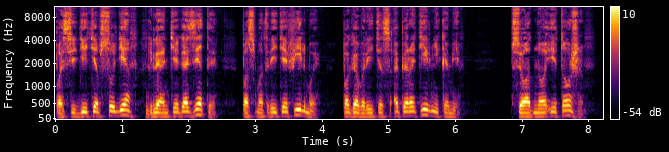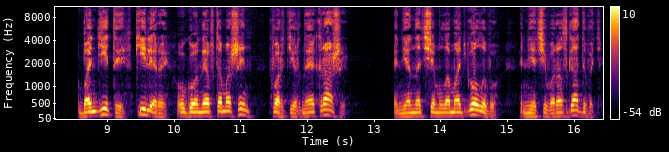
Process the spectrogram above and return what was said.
Посидите в суде, гляньте газеты, посмотрите фильмы, поговорите с оперативниками. Все одно и то же. Бандиты, киллеры, угоны автомашин, квартирные кражи. Не над чем ломать голову, нечего разгадывать.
